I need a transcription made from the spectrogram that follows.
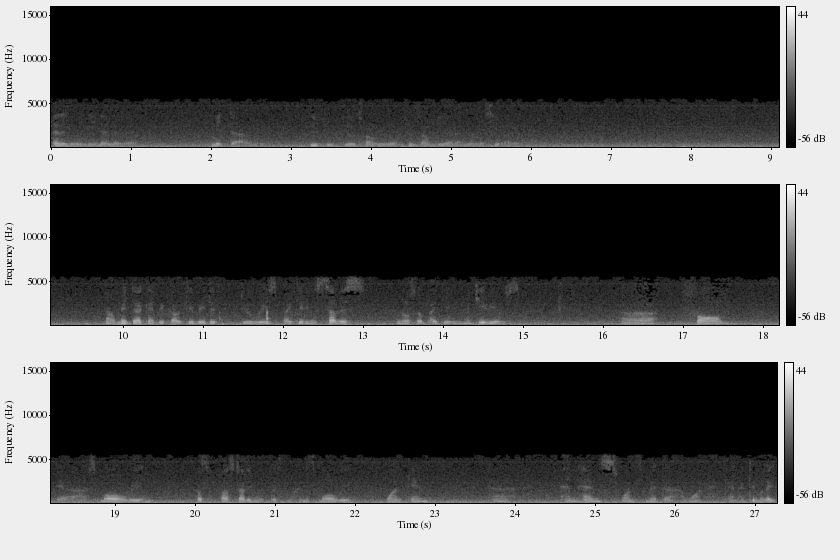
အဲ့ဒီလိုနေနဲ့လည်းပဲမေတ္တာကိုပြုစုပြောထောင်ရအောင်ဆောင်ပြရတာမျိုးလည်းရှိပါတယ် Now, metta can be cultivated two ways, by giving service and also by giving materials. Uh, from a yeah, small way, first, first starting with the, in a small way, one can uh, enhance one's metta and one can accumulate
